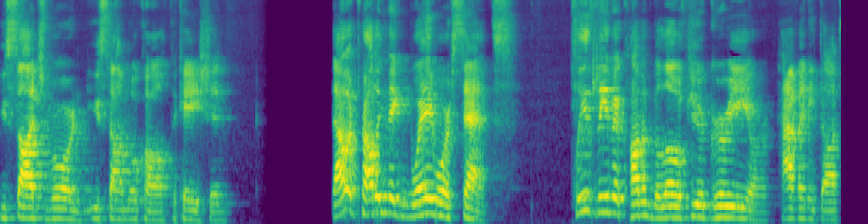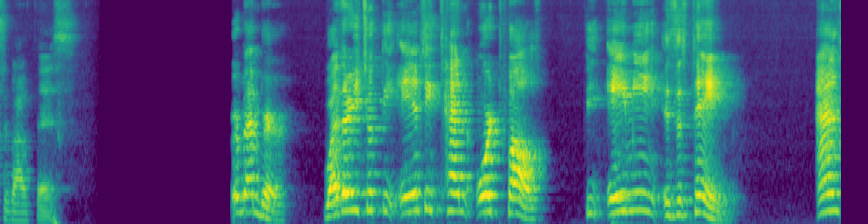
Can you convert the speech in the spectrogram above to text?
USAJMO and USAMO qualification. That would probably make way more sense. Please leave a comment below if you agree or have any thoughts about this. Remember, whether you took the AMC 10 or 12, the AIME is the same. And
